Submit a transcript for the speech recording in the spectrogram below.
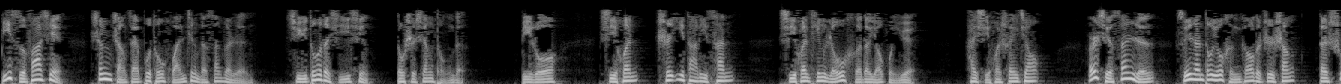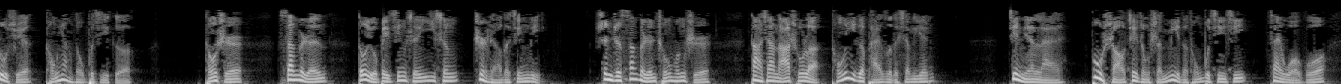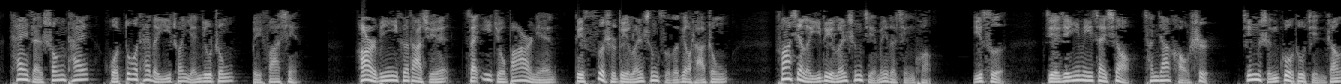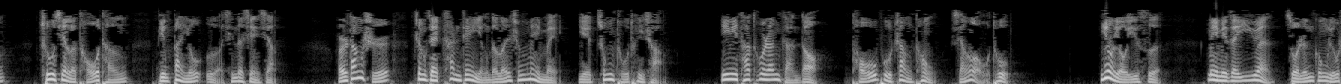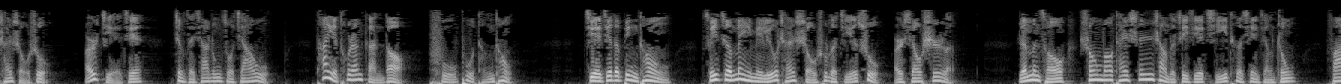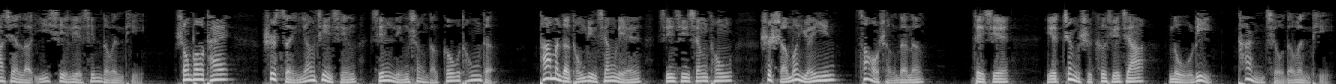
彼此发现生长在不同环境的三个人，许多的习性都是相同的，比如喜欢吃意大利餐，喜欢听柔和的摇滚乐，还喜欢摔跤，而且三人虽然都有很高的智商，但数学同样都不及格，同时三个人。都有被精神医生治疗的经历，甚至三个人重逢时，大家拿出了同一个牌子的香烟。近年来，不少这种神秘的同步信息在我国开展双胎或多胎的遗传研究中被发现。哈尔滨医科大学在一九八二年对四十对孪生子的调查中，发现了一对孪生姐妹的情况。一次，姐姐因为在校参加考试。精神过度紧张，出现了头疼，并伴有恶心的现象。而当时正在看电影的孪生妹妹也中途退场，因为她突然感到头部胀痛，想呕吐。又有一次，妹妹在医院做人工流产手术，而姐姐正在家中做家务，她也突然感到腹部疼痛。姐姐的病痛。随着妹妹流产手术的结束而消失了。人们从双胞胎身上的这些奇特现象中，发现了一系列新的问题：双胞胎是怎样进行心灵上的沟通的？他们的同病相怜、心心相通是什么原因造成的呢？这些也正是科学家努力探求的问题。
